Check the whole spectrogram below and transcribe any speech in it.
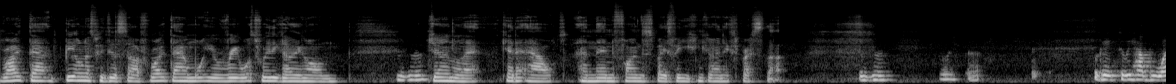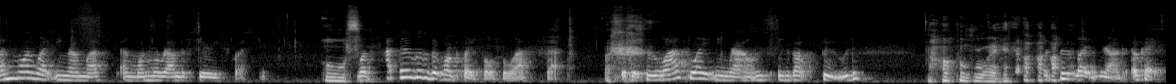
write down, be honest with yourself, write down what you're re- what's really going on, mm-hmm. journal it, get it out, and then find a space where you can go and express that. I like that. Okay, so we have one more lightning round left and one more round of serious questions. Awesome. Well, they're a little bit more playful, the last set. Okay, so the last lightning round is about food. Oh, right. The food lightning round. Okay,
